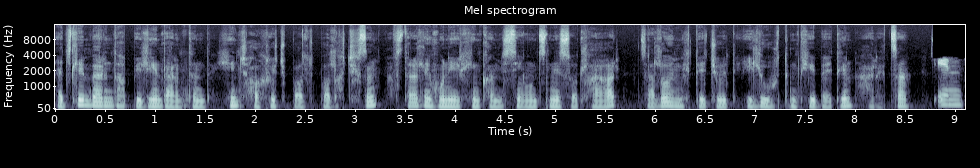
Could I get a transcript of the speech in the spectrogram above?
Ажлын байран дахь бэлгийн дарамтанд хинч хохирож болж болох ч гэсэн Австралийн хүний эрхийн комиссийн үндэсний судалгаагаар залуу эмэгтэйчүүд илүү өртөмтгий байдаг нь харагдсан. In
